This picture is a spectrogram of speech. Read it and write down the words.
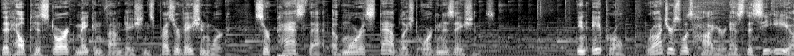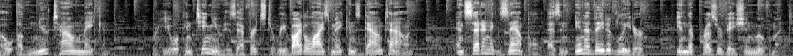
that helped Historic Macon Foundation's preservation work surpass that of more established organizations. In April, Rogers was hired as the CEO of Newtown Macon, where he will continue his efforts to revitalize Macon's downtown and set an example as an innovative leader in the preservation movement.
